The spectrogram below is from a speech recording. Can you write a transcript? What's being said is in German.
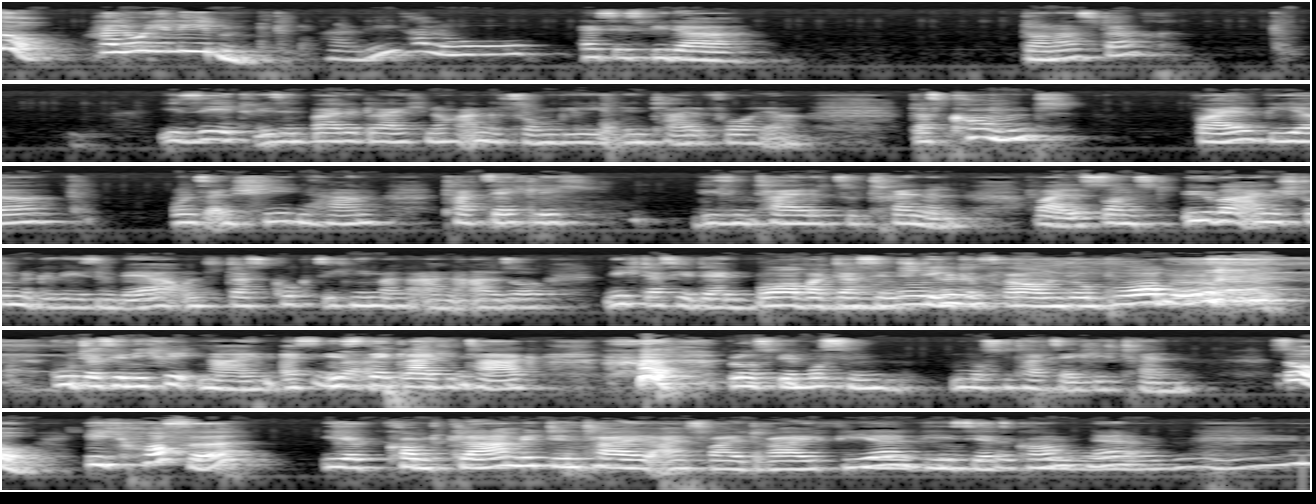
So, hallo ihr Lieben. Halli, hallo. Es ist wieder Donnerstag. Ihr seht, wir sind beide gleich noch angezogen wie den Teil vorher. Das kommt, weil wir uns entschieden haben, tatsächlich diesen Teil zu trennen, weil es sonst über eine Stunde gewesen wäre und das guckt sich niemand an. Also nicht, dass ihr denkt, boah, was das sind stinke Frauen, du, boah, gut, dass ihr nicht redet. Nein, es ist Ja. der gleiche Tag, bloß wir mussten, mussten tatsächlich trennen. So, ich hoffe, ihr kommt klar mit den Teil 1, 2, 3, 4, wie es jetzt kommt. Ne?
